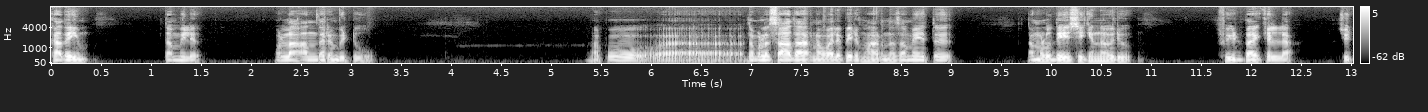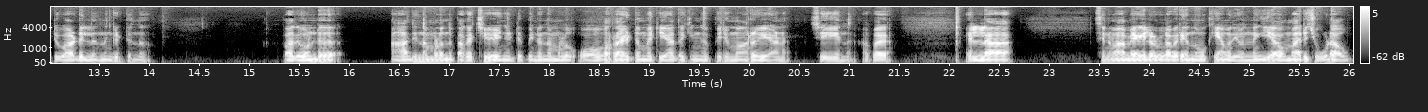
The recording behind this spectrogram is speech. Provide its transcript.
കഥയും തമ്മിൽ ഉള്ള അന്തരം വിട്ടുപോകും അപ്പോൾ നമ്മൾ സാധാരണ പോലെ പെരുമാറുന്ന സമയത്ത് നമ്മൾ ഉദ്ദേശിക്കുന്ന ഒരു ഫീഡ്ബാക്ക് അല്ല ചുറ്റുപാടിൽ നിന്നും കിട്ടുന്നത്. അപ്പം അതുകൊണ്ട് ആദ്യം നമ്മളൊന്ന് പകച്ചു കഴിഞ്ഞിട്ട് പിന്നെ നമ്മൾ ഓവറായിട്ട് മര്യാദയ്ക്ക് ഇങ്ങ് പെരുമാറുകയാണ് ചെയ്യുന്നത്. അപ്പോൾ എല്ലാ സിനിമാ മേഖലയിലുള്ളവരെയും നോക്കിയാൽ മതി. ഒന്നെങ്കിൽ അവന്മാർ ചൂടാവും.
